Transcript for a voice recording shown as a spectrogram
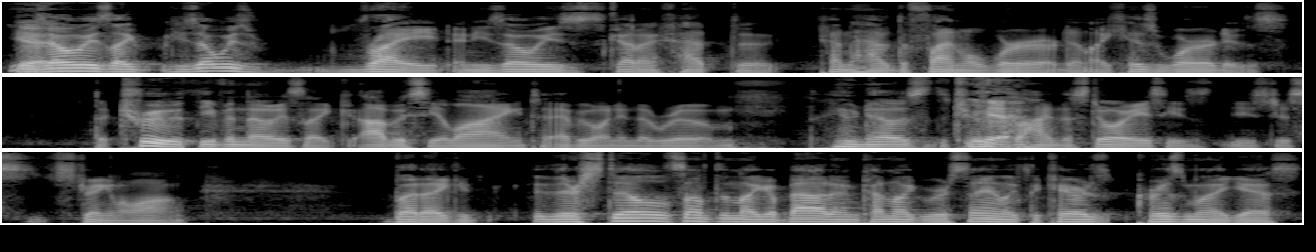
he's Yeah. always like he's always right, and he's always gotta have to kind of have the final word, and like his word is the truth, even though he's like obviously lying to everyone in the room who knows the truth Yeah. behind the stories. He's he's just stringing along. But like, there's still something like about him, kind of like we were saying, like the charisma, I guess,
